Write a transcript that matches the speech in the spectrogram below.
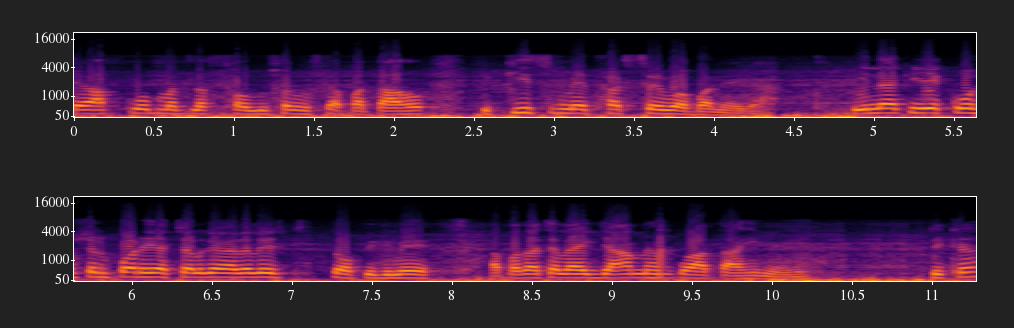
आपको मतलब सॉल्यूशन उसका पता हो कि किस मेथड से वह बनेगा। ये ना कि एक क्वेश्चन पढ़े या चल गए अगले टॉपिक में, अब पता चला एग्ज़ाम में हमको आता ही नहीं। ठीक है?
